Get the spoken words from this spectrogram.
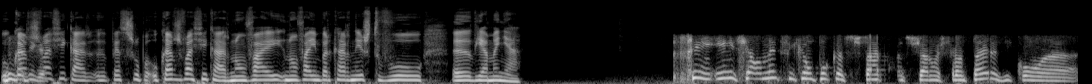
o diga, Carlos diga. vai ficar, eh, peço desculpa, o Carlos vai ficar, não vai, não vai embarcar neste voo uh, de amanhã? Sim, inicialmente fiquei um pouco assustado quando fecharam as fronteiras e com a,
